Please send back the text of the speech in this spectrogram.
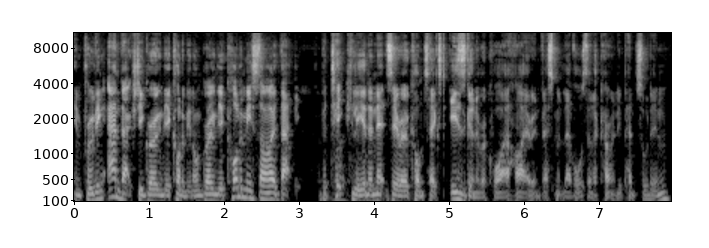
improving and actually growing the economy. And on growing the economy side, that particularly in a net zero context is going to require higher investment levels than are currently penciled in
